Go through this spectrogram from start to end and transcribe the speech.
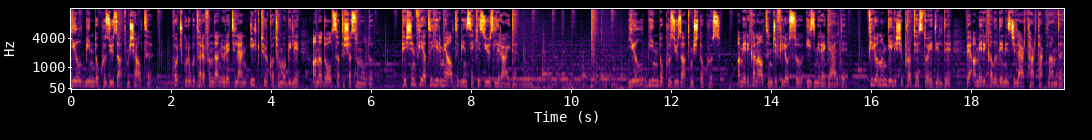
Yıl 1966. Koç grubu tarafından üretilen ilk Türk otomobili Anadolu satışa sunuldu. Peşin fiyatı 26.800 liraydı. Yıl 1969. Amerikan 6. filosu İzmir'e geldi. Filonun gelişi protesto edildi ve Amerikalı denizciler tartaklandı.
